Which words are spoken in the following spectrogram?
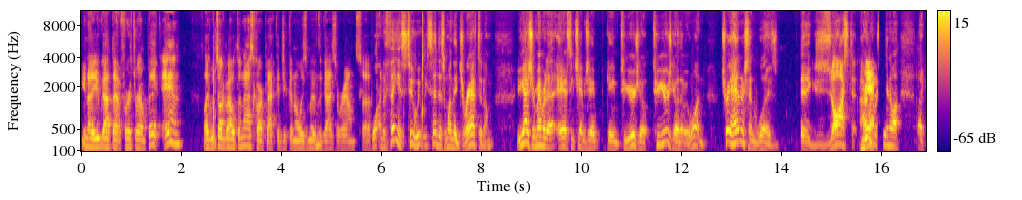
you know, you've got that first round pick. And like we talked about with the NASCAR package, you can always move the mm-hmm. guys around. So Well, and the thing is, too, we, we said this when they drafted him. You guys remember that AFC Championship game two years ago? Two years ago that we won. Trey Henderson was exhausted. I Yeah. remember seeing him on, like,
